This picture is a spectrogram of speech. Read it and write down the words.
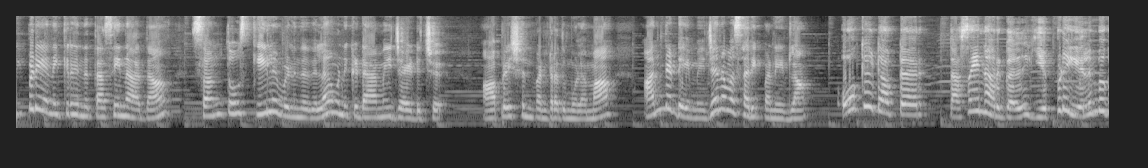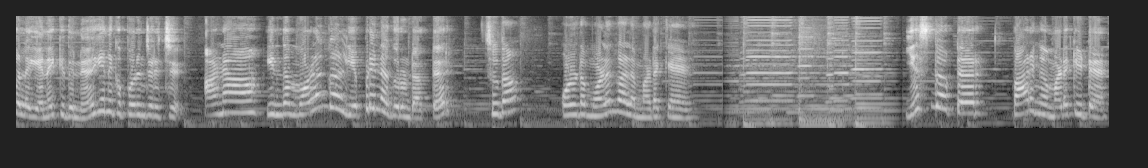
இப்படி இணைக்கிற இந்த தசைநார் தான் சந்தோஷ் கீழே விழுந்ததுல அவனுக்கு டேமேஜ் ஆயிடுச்சு. ஆபரேஷன் பண்றது மூலமா அந்த டேமேஜை நம்ம சரி பண்ணிடலாம். ஓகே டாக்டர் தசைநார்கள் எப்படி எலும்புகளை இணைக்குதுன்னு எனக்கு புரிஞ்சிருச்சு. ஆனா இந்த முழங்கால் எப்படி நகரும் டாக்டர் சுதா உன்னோட முழங்கால மடக்கேன். எஸ் டாக்டர் பாருங்க மடக்கிட்டேன்.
